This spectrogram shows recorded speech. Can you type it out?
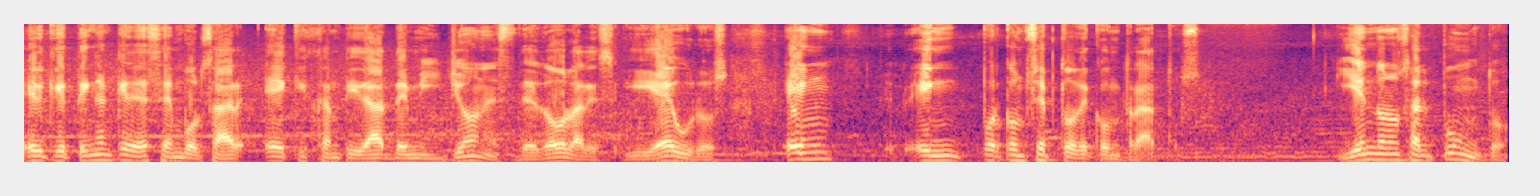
el que tengan que desembolsar X cantidad de millones de dólares y euros en, en, por concepto de contratos. Yéndonos al punto,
